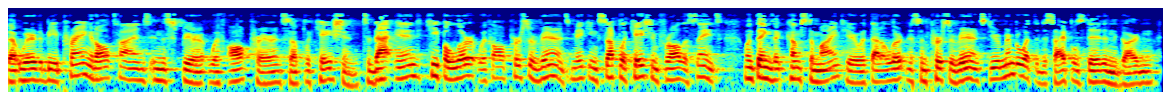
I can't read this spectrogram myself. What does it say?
that we're to be praying at all times in the Spirit with all prayer and supplication. To that end, keep alert with all perseverance, making supplication for all the saints. One thing that comes to mind here with that alertness and perseverance, do you remember what the disciples did in the garden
